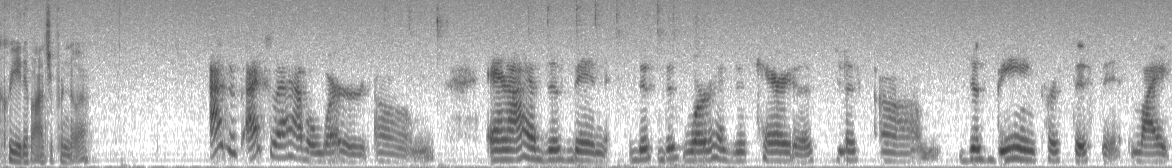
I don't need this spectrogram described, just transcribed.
creative entrepreneur. I just actually I have a word, um, and I have just been this this word has just carried us just um, just being persistent, like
